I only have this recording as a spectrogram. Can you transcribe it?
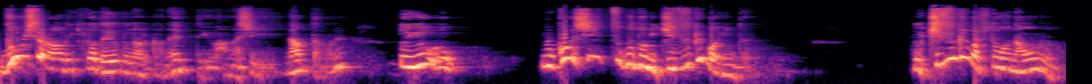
どうしたら歩き方良くなるかねっていう話になったのね。という、おかしいってことに気づけばいいんだよ。気づけば人は治るの。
